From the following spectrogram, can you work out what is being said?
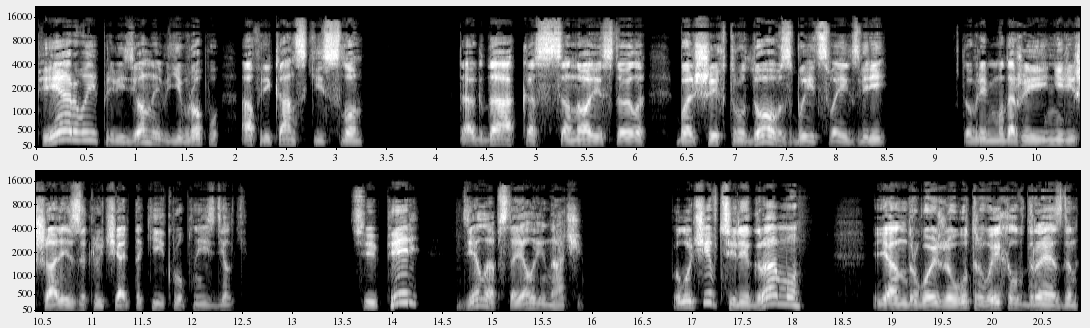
первый привезенный в Европу африканский слон. Тогда Кассанове стоило больших трудов сбыть своих зверей. В то время мы даже и не решались заключать такие крупные сделки. Теперь дело обстояло иначе. Получив телеграмму, я на другое же утро выехал в Дрезден,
